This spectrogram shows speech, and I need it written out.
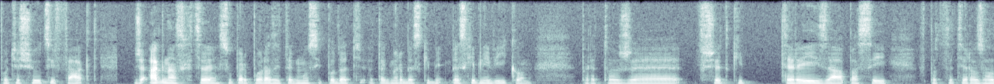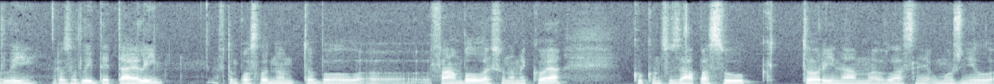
potešujúci fakt, že ak nás chce super poraziť, tak musí podať takmer bezchybný výkon, pretože všetky tri zápasy v podstate rozhodli, rozhodli detaily. V tom poslednom to bol uh, fumble Lešona McCoya ku koncu zápasu, ktorý nám vlastne umožnil uh,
